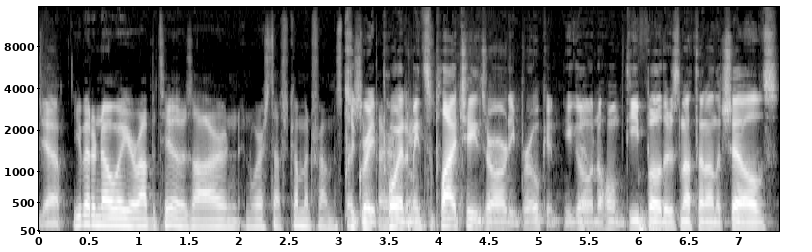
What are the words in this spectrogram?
yeah, you better know where your raw materials are and, and where stuff's coming from. It's a great point. I mean, supply chains are already broken. You go yeah. into Home Depot, there's nothing on the shelves.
